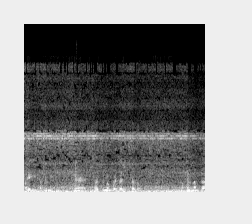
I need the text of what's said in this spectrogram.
ভাই হ্যাঁ ছয়শো চলো আপনার নামটা?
